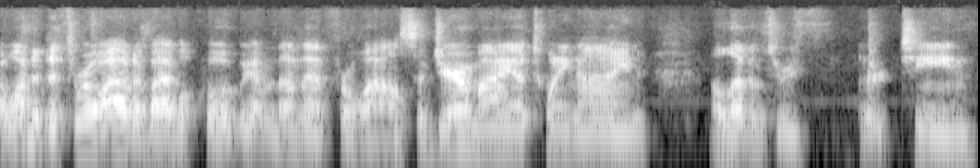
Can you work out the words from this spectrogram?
I wanted to throw out a Bible quote. We haven't done that for a while. So, Jeremiah 29 11 through 13.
